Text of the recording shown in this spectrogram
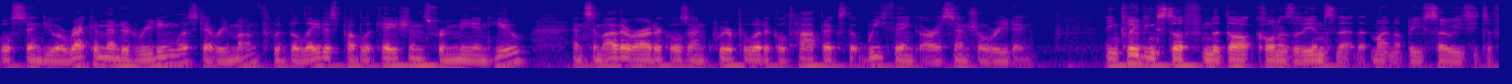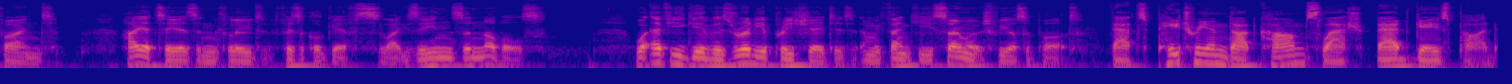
we'll send you a recommended reading list every month with the latest publications from me and Huw, and some other articles on queer political topics that we think are essential reading. including stuff from the dark corners of the internet that might not be so easy to find. Higher tiers include physical gifts like zines and novels. Whatever you give is really appreciated, and we thank you so much for your support. That's patreon.com slash badgayspod.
